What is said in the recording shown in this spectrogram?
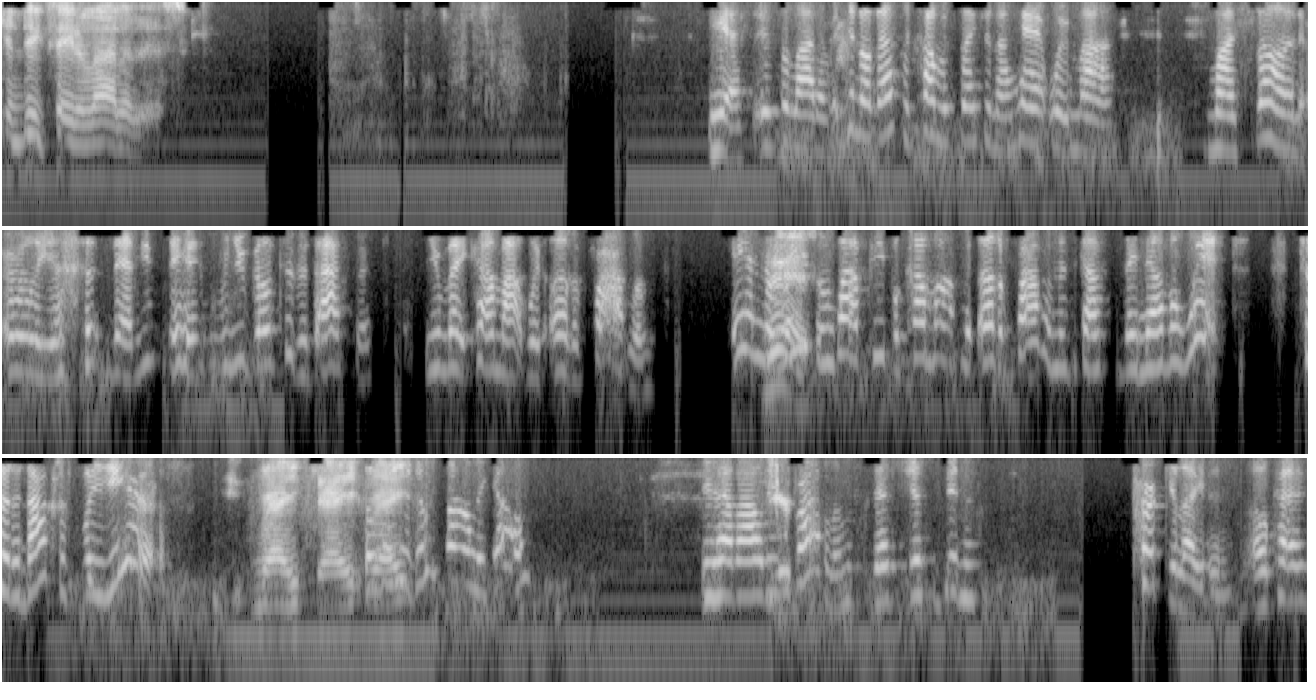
can dictate a lot of this. yes, it's a lot of it. You know, that's a conversation I had with my my son earlier. That he said when you go to the doctor, you may come out with other problems. And the Yes. reason why people come out with other problems is because they never went to the doctor for years. Right, right, So when right. you do finally go, you have all these problems that's just been percolating, okay?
